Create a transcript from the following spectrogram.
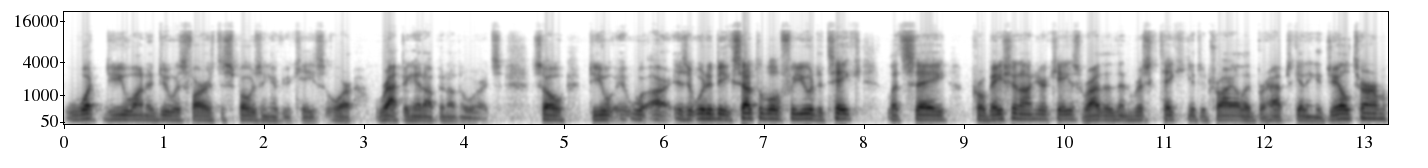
what do you want to do as far as disposing of your case or wrapping it up? In other words, so do you is it would it be acceptable for you to take, let's say, probation on your case rather than risk taking it to trial and perhaps getting a jail term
